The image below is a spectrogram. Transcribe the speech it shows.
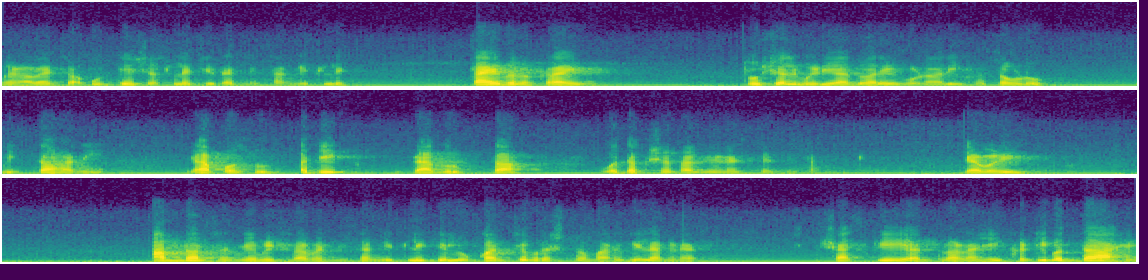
मेळाव्याचा उद्देश असल्याचे त्यांनी सांगितले. सायबर क्राईम सोशल मीडियाद्वारे होणारी फसवणूक वित्तहानी यापासून अधिक जागरूकता व दक्षता घेण्यास त्यांनी सांगितले. त्यावेळी आमदार संजय मिश्राम यांनी सांगितले की लोकांचे प्रश्न मार्गी लागण्यास शासकीय यंत्रणा ही कटिबद्ध आहे.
